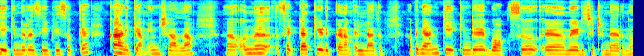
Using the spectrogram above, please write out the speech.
കേക്കിന്റെ റെസിപ്പീസൊക്കെ കാണിക്കാം ഇൻഷാല്ല ഒന്ന് സെറ്റാക്കി എടുക്കണം എല്ലാതും. അപ്പോൾ ഞാൻ കേക്കിന്റെ ബോക്സ് മേടിച്ചിട്ടുണ്ടായിരുന്നു.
